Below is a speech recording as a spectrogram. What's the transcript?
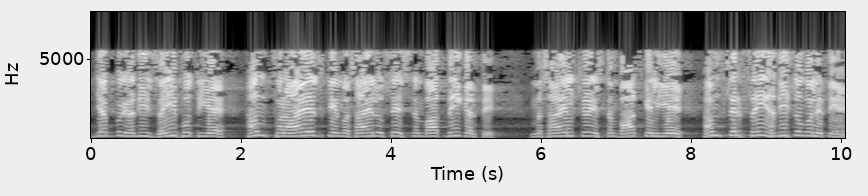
جب کوئی حدیث ضعیف ہوتی ہے، ہم فرائض کے مسائل اس سے استعمال نہیں کرتے۔ مسائل کے استعمال کے لیے ہم صرف صحیح حدیثوں کو لیتے ہیں،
